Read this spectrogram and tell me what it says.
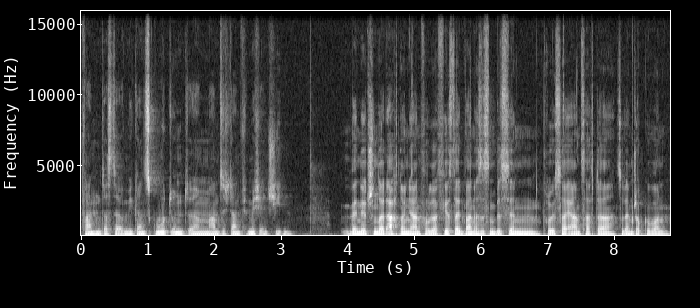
fanden das da irgendwie ganz gut und ähm, haben sich dann für mich entschieden. Wenn du jetzt schon seit acht, neun Jahren fotografierst, seit wann ist es ein bisschen größer, ernsthafter zu deinem Job geworden?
